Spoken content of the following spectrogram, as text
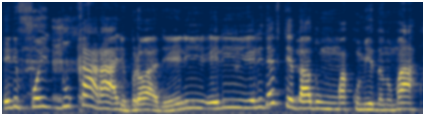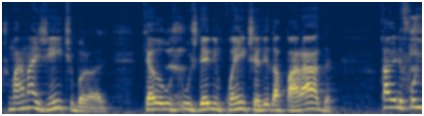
ele foi do caralho, brother. Ele, ele, ele deve ter dado uma comida no Marcos, mas na gente, brother, que é os, os delinquentes ali da parada. Cara, ele foi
